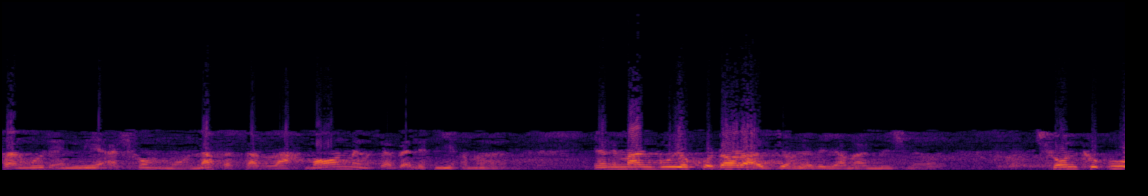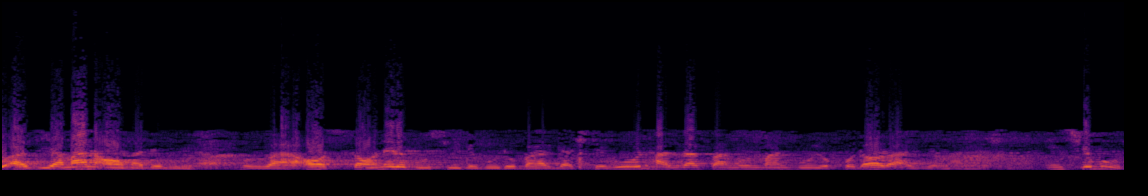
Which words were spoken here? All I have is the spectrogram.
فرمود انی اشم نفس الرحمن من قبل یمن. یعنی من بوی خدا را از جانب یمن میشنوم. چون که او از یمن آمده بود و آستانه رو بوسیده بود و برگشته بود حضرت فرمود من بوی خدا را از یمن میشنوم. این چه بود؟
